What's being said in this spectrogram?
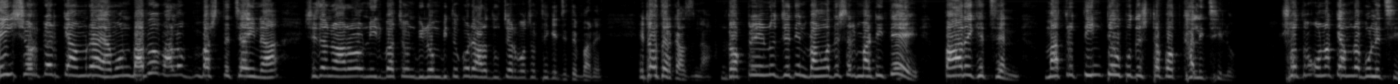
এই সরকারকে আমরা এমনভাবেও ভালোবাসতে চাই না, সে যেন আরও নির্বাচন বিলম্বিত করে আরও দু চার বছর থেকে যেতে পারে। এটাও তার কাজ না। ডক্টর ইনুজ যেদিন বাংলাদেশের মাটিতে পা রেখেছেন, মাত্র তিনটে উপদেষ্টা পদ খালি ছিল। সত, ওনাকে আমরা বলেছি,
